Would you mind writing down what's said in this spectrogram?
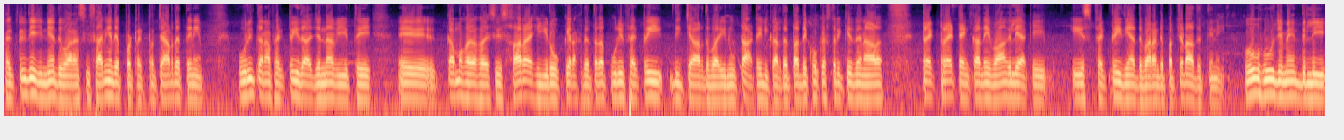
ਫੈਕਟਰੀ ਦੀਆਂ ਜਿੰਨੀਆਂ ਦੀਵਾਰਾਂ ਸੀ, ਸਾਰੀਆਂ ਦੇ ਉੱਪਰ ਟਰੈਕਟਰ ਚਾੜ ਦਿੱਤੇ ਨੇ। ਪੂਰੀ ਤਰ੍ਹਾਂ ਫੈਕਟਰੀ ਦਾ ਜਿੰਨਾ ਵੀ ਇੱਥੇ ਇਹ ਕੰਮ ਹੋਇਆ ਹੋਇਆ ਸੀ, ਸਾਰਾ ਹੀ ਰੋਕ ਕੇ ਰੱਖ ਦਿੱਤਾ ਤਾਂ ਪੂਰੀ ਫੈਕਟਰੀ ਦੀ ਚਾਰ ਦੀਵਾਰੀ ਨੂੰ ਢਾਹ ਨਹੀਂ ਕਰ ਦਿੱਤਾ। ਦੇਖੋ ਕਿਸ ਤਰੀਕੇ ਦੇ ਨਾਲ ਟਰੈਕਟਰ ਹੈ, ਟੈਂਕਾਂ ਦੇ ਵਾਂਗ ਲਿਆ ਕੇ ਇਸ ਫੈਕਟਰੀ ਦੀਆਂ ਦੀਵਾਰਾਂ ਦੇ ਉੱਪਰ ਚੜਾ ਦਿੱਤੇ ਨੇ। ਹੂ ਹੂ ਜਿਵੇਂ ਦਿੱਲੀ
